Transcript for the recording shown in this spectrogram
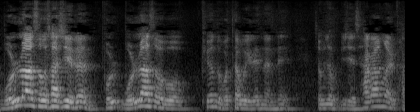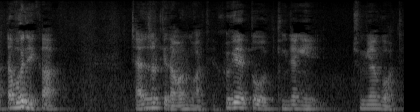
몰라서 사실은 볼- 몰라서 뭐 표현도 못하고 이랬는데 점점 이제 사랑을 받다 보니까 자연스럽게 나오는 것 같아요. 그게 또 굉장히 중요한 것 같아요.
